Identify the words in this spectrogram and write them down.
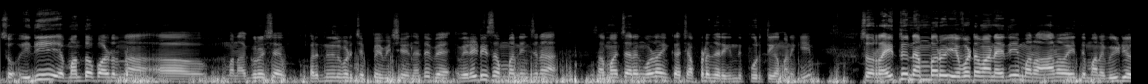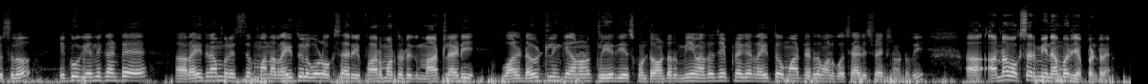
సో ఇది మనతో పాటు ఉన్న మన అగ్రోష ప్రతినిధులు కూడా చెప్పే విషయం ఏంటంటే వె- వెరైటీకి సంబంధించిన సమాచారం కూడా ఇంకా చెప్పడం జరిగింది పూర్తిగా మనకి. సో రైతు నెంబరు ఇవ్వటం అనేది మన ఆనవాయితీ మన వీడియోస్లో. ఎక్కువగా ఎందుకంటే రైతు నెంబర్ ఇస్తే మన రైతులు కూడా ఒకసారి ఫార్మర్ తోటి మాట్లాడి వాళ్ళ డౌట్లు ఇంకేమైనా క్లియర్ చేసుకుంటూ ఉంటారు. మేము ఎంత చెప్పినా కానీ రైతుతో మాట్లాడితే వాళ్ళకి సాటిస్ఫాక్షన్ ఉంటుంది. అన్న ఒకసారి మీ నెంబర్ చెప్పండి రా.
